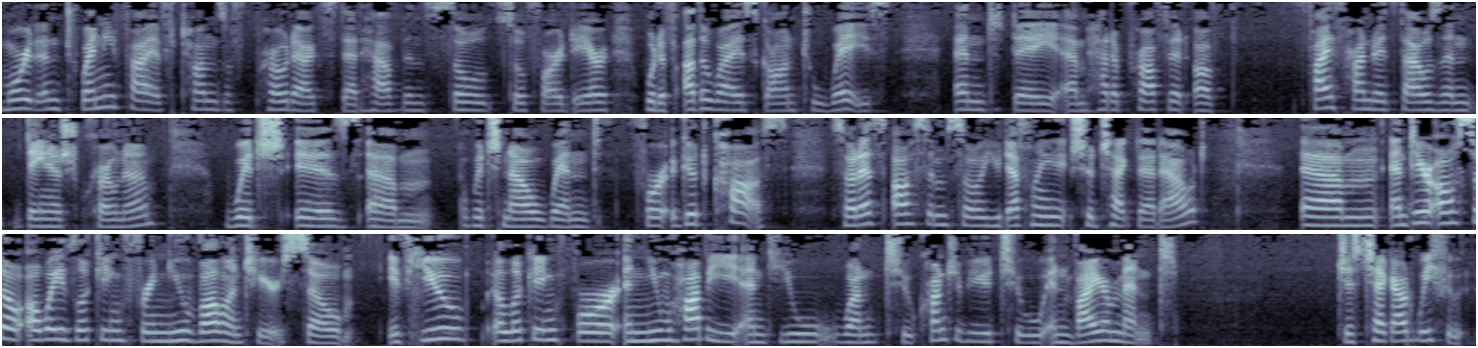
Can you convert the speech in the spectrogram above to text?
More than 25 tons of products that have been sold so far there would have otherwise gone to waste. And they um, had a profit of 500,000 Danish krona, which is um, which now went for a good cause. So that's awesome. So you definitely should check that out. Um, and they're also always looking for new volunteers. So if you are looking for a new hobby and you want to contribute to environment, just check out WeFood.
